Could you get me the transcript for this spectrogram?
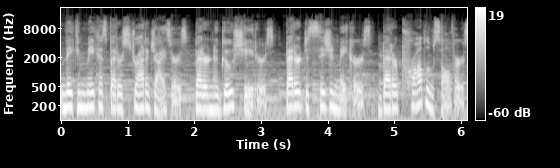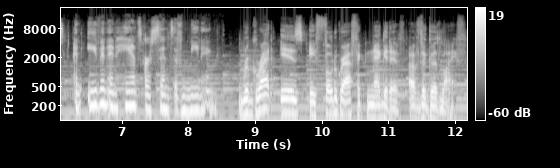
They can make us better strategizers, better negotiators, better decision makers, better problem solvers, and even enhance our sense of meaning. Regret is a photographic negative of the good life.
